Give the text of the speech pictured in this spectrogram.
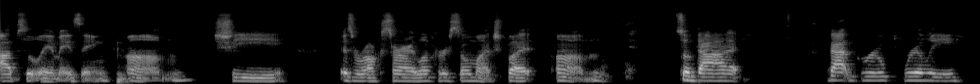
absolutely amazing mm. um she is a rock star. I love her so much. But um, so that that group really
